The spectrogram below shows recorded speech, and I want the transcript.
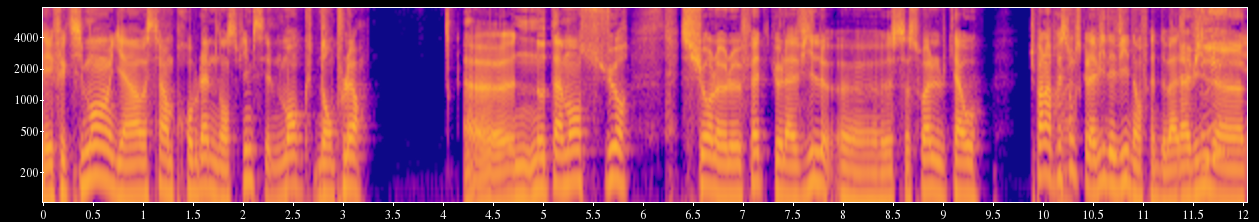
Et effectivement, il y a aussi un problème dans ce film, c'est le manque d'ampleur, Euh, notamment sur sur le, fait que la ville, ce soit le chaos. J'ai pas l'impression parce que la ville est vide en fait de base. La ville, euh, tous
